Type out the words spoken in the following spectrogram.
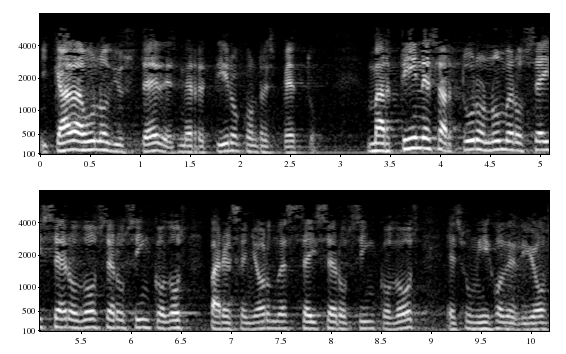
y cada uno de ustedes. Me retiro con respeto. Martínez Arturo número 602052. Para el Señor no es 6052, es un hijo de Dios.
